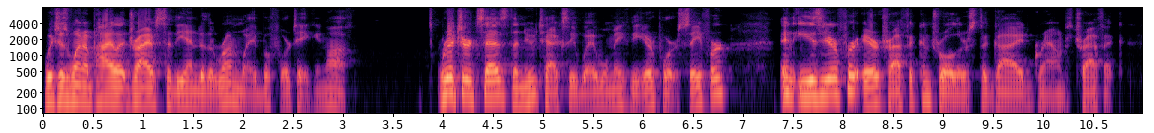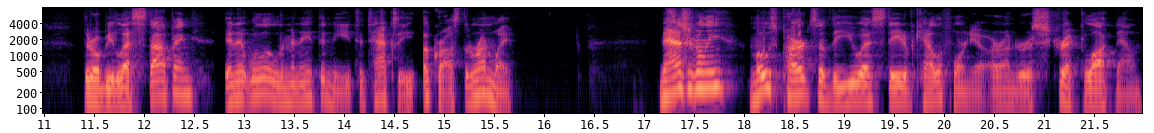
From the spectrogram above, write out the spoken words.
which is when a pilot drives to the end of the runway before taking off. Richard says the new taxiway will make the airport safer and easier for air traffic controllers to guide ground traffic. There will be less stopping, and it will eliminate the need to taxi across the runway. Nationally, most parts of the U.S. state of California are under a strict lockdown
